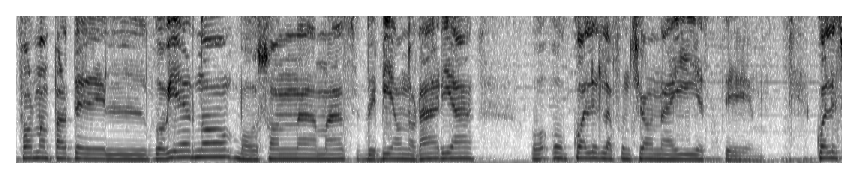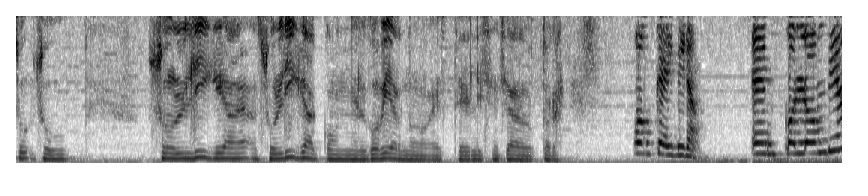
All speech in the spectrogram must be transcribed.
forman parte del gobierno o son nada más de vía honoraria o, cuál es la función ahí, este, cuál es su, su su liga, su liga con el gobierno, este, licenciada doctora? Ok, mira, en Colombia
